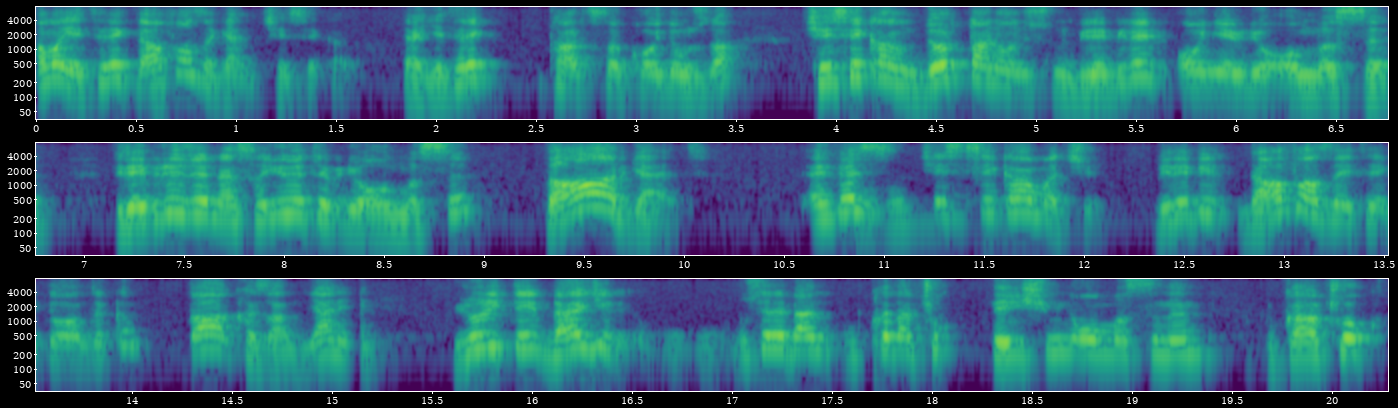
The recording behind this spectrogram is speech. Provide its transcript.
Ama yetenek daha fazla geldi CSK'da. Yani yetenek tartısına koyduğumuzda CSK'nın 4 tane oyuncusunun birebir oynayabiliyor olması, birebir üzerinden sayı üretebiliyor olması daha ağır geldi. Efes CSK maçı birebir daha fazla yetenekli olan takım daha kazandı. Yani Euroleague'de bence bu sene ben bu kadar çok değişimin olmasının, bu kadar çok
